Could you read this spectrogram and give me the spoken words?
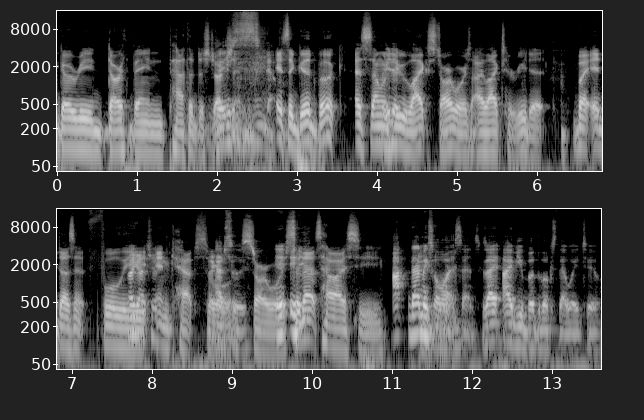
Go read Darth Bane: Path of Destruction. No. It's a good book. As someone Read it. who likes Star Wars, I like to read it, but it doesn't fully I got you. encapsulate Absolutely. Star Wars. If- so that's how I see. I, that makes a lot of sense because I, I view both the books that way too.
